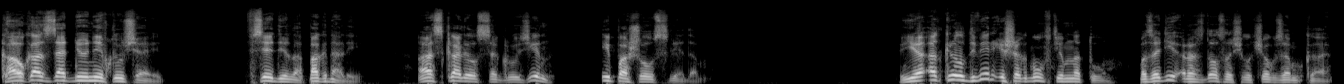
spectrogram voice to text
Кавказ заднюю не включает. Все дела, погнали. Оскалился грузин и пошел следом. Я открыл дверь и шагнул в темноту. Позади раздался щелчок замка.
